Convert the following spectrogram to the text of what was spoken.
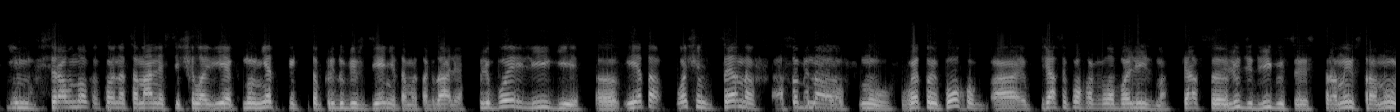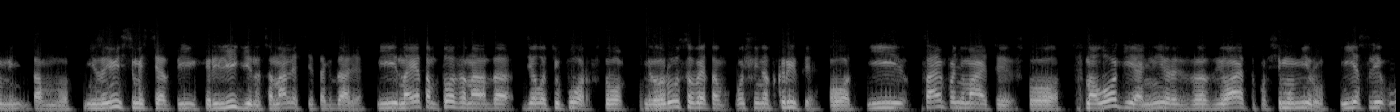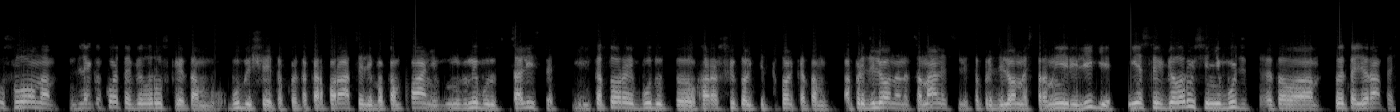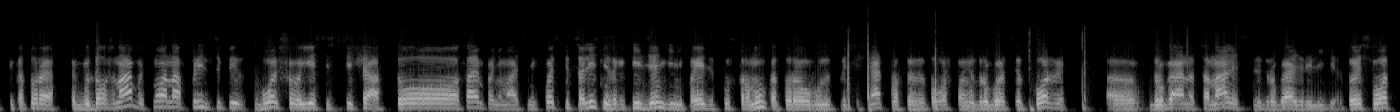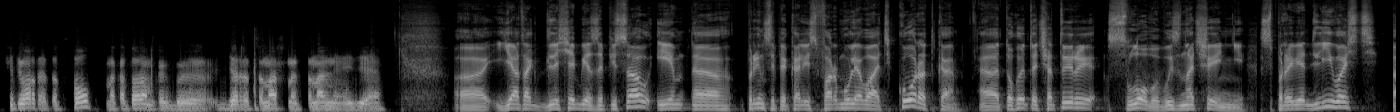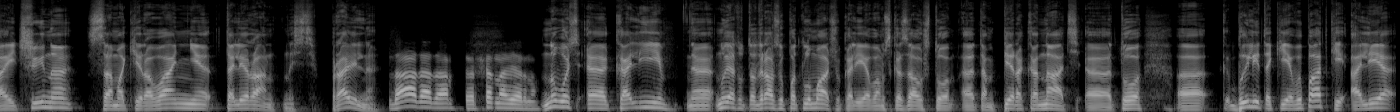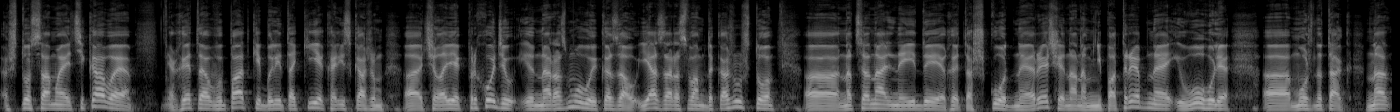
им все равно, какой национальности человек, ну, нет каких-то предубеждений там и так далее. В любой религии, э, и это очень ценно, особенно ну, в эту эпоху, а сейчас эпоха глобализма. Сейчас э, люди двигаются из страны в страну, там, там, вне зависимости от их религии, национальности и так далее. И на этом тоже надо делать упор, что белорусы в этом очень открыты. Вот. И сами понимаете, что технологии, они развиваются по всему миру. И если условно для какой-то белорусской там будущей такой-то корпорации либо компании нужны будут специалисты, которые будут э, хороши только, только там определенной национальности или с определенной страны и религии, если в Беларуси не будет этого, той толерантности, которая как бы должна быть, ну она в принципе большего есть и сейчас, то, сами понимаете, никакой специалист ни за какие деньги не поедет в ту страну, которую будут притеснять просто из-за того, что у него другой цвет кожи, другая национальность или другая религия. То есть вот четвертый этот столб, на котором как бы держится наша национальная идея. Я так для сябе запісаў і прынцыпе калі сфармуляваць коротко то гэта чатыры словы вызначэнні справядлівасць айчына самакіраванне толерантнасць правильно да да да совершенно верно Ну вось э, калі э, ну я тут адразу патлумачу калі я вам сказаў что э, там пераканаць э, то э, былі такія выпадки але что самое цікавае гэта выпадки былі такія калі скажем э, чалавек прыходзіў на размову і казаў я зараз вам дакажу что нацыянальная ідэя гэта шкодная рэч она нам не патрэбная і увогуле можна так на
